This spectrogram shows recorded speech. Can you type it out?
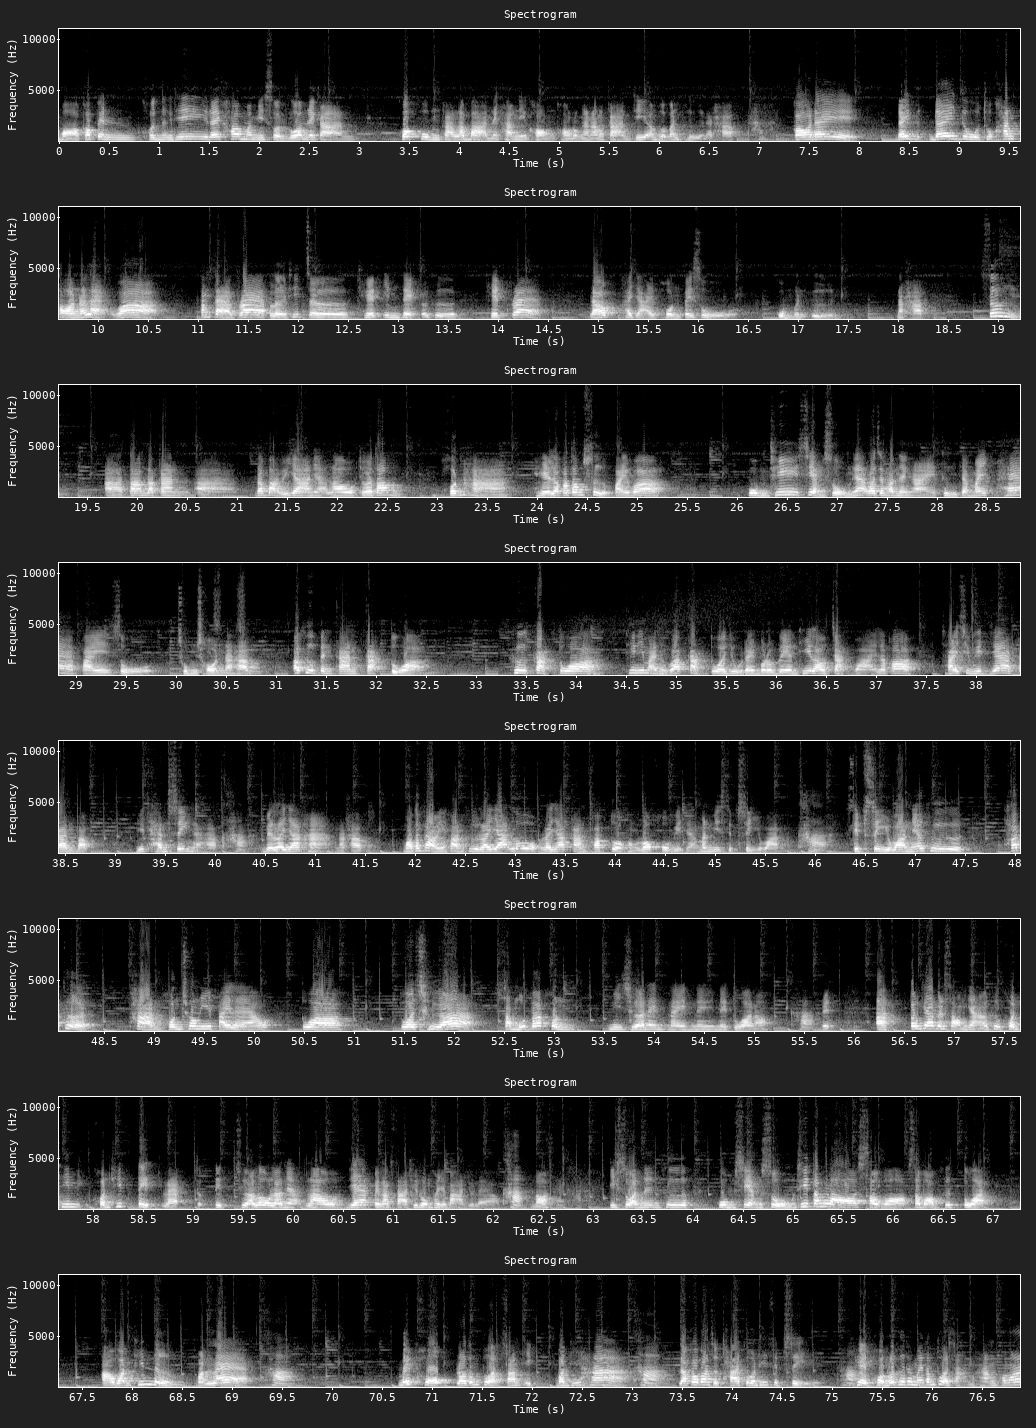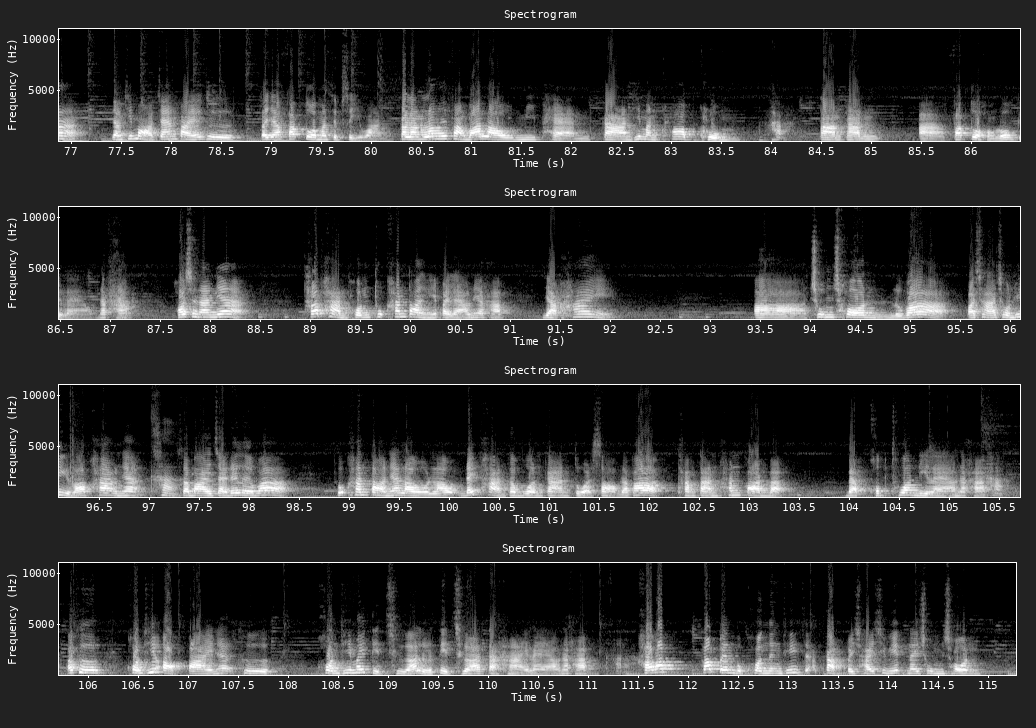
หมอก็เป็นคนหนึ่งที่ได้เข้ามามีส่วนร่วมในการควบคุมการระบาดในครั้งนี้ของของโรงงานน้ำการที่อำเภอบ้านผือนะครับค่ะก็ได้ได้ได้ดูทุกขั้นตอนนั่นแหละว่าตั้งแต่แรกเลยที่เจอเคสอินเด็กก็คือเคสแรก แล้วขยายผลไปสู่กลุ่มอื่นๆนะครับ ซึ่งอ่าตามหลักการอ่าระบาดวิทยาเนี่ยเราจะต้องค้นหาเคสแล้วก็ต้องสืบไปว่ากลุ่มที่เสี่ยงสูงเนี่ยเราจะทำยังไงถึงจะไม่แพร่ไปสู่ชุมชนนะครับ ก็คือเป็นการกักตัว คือกักตัวที่นี่หมายถึงว่ากักตัวอยู่ในบริเวณที่เราจัดไว้ แล้วก็ใช้ชีวิตแยกกันแบบ distancing อะครับค่ะเว้นระยะห่างนะครับ หมอต้องกล่าวอย่างนี้ก่อนคือระยะโรคระยะการฟักตัวของโรคโควิดเนี่ยมันมี 14 วันค่ะ14 วันเนี้คือถ้าเกิดผ่านพ้นช่วงนี้ไปแล้ว ตัวตัวเชื้อสมมุติว่าคนมีเชื้อในในในในตัวเนาะค่ะอะต้องแยกเป็น 2 อย่างก็คือคนที่คนที่ติดและติดเชื้อโรคแล้วเนี่ยเราแยกไปรักษาที่โรงพยาบาลอยู่แล้วค่ะเนาะใช่ค่ะอีกส่วนหนึ่งคือกลุ่มเสี่ยงสูงที่ต้องรอสวอบสวอบคือตรวจอ่าวันที่ 1 วันแรกค่ะ ไม่พบเราต้องตรวจซ้ำอีกวันที่ ค่ะ 5 แล้วก็วันสุดท้ายคือวันที่ ค่ะ 14 เหตุผลก็คือทำไมต้องตรวจ 3 ครั้ง เพราะว่าอย่างที่หมอแจ้งไปก็คือระยะฟักตัวมัน 14 วันกำลังเล่าให้ฟังว่าเรามีแผนการที่มันครอบคลุม ค่ะ ตามการอ่าฟักตัวของโรคอยู่แล้วนะครับ เพราะฉะนั้นเนี่ยถ้าผ่านพ้นทุกขั้นตอนอย่างนี้ไปแล้วเนี่ยครับ อยากให้อ่าชุมชนหรือว่าประชาชนที่อยู่รอบข้างเนี่ยค่ะ สบายใจได้เลยว่า ทุกขั้นตอนเนี่ยเราเราได้ผ่านกระบวนการตรวจสอบ แล้วก็ทำตามขั้นตอนแบบแบบครบถ้วนดีแล้วนะครับค่ะก็คือคนที่ออกไปเนี่ยคือคนที่ไม่ติดเชื้อหรือติดเชื้อแต่หายแล้วนะครับค่ะเขาก็ก็เป็นบุคคลหนึ่งที่จะกลับไปใช้ชีวิตในชุมชน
